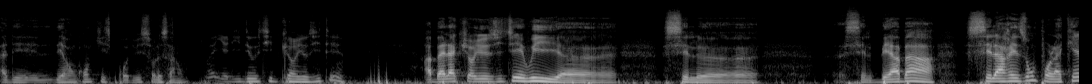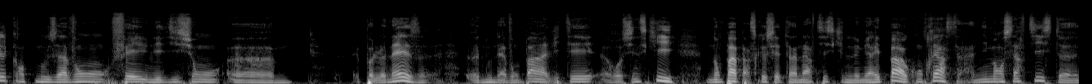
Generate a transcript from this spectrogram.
à des, rencontres qui se produisent sur le salon. Il y a l'idée aussi de curiosité. Ah ben la curiosité, oui, euh, c'est le c'est le béaba. C'est la raison pour laquelle, quand nous avons fait une édition euh, polonaise, euh, nous n'avons pas invité Rosinski. Non pas parce que c'est un artiste qui ne le mérite pas, au contraire, c'est un immense artiste euh,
